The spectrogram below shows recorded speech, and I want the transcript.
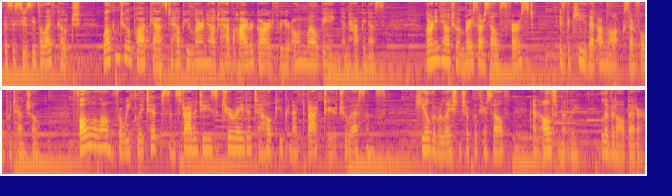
this is Susie, the life coach. Welcome to a podcast to help you learn how to have a high regard for your own well being and happiness. Learning how to embrace ourselves first is the key that unlocks our full potential. Follow along for weekly tips and strategies curated to help you connect back to your true essence, heal the relationship with yourself, and ultimately live it all better.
